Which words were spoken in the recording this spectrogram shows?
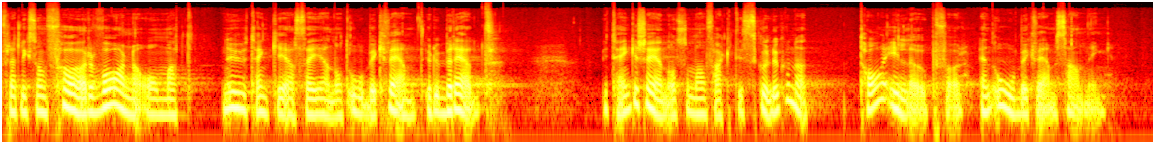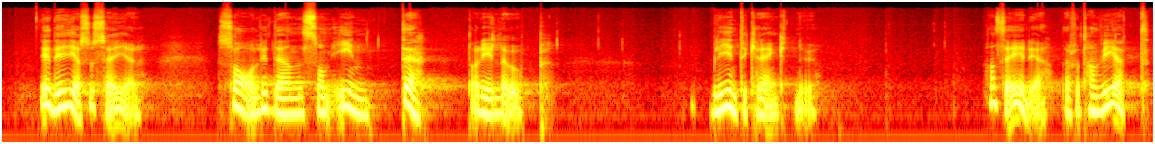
För att liksom förvarna om att nu tänker jag säga något obekvämt. Är du beredd? Vi tänker säga något som man faktiskt skulle kunna ta illa upp för. En obekväm sanning. Det är det Jesus säger. Salig den som inte tar illa upp bli inte kränkt nu. Han säger det därför att han vet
